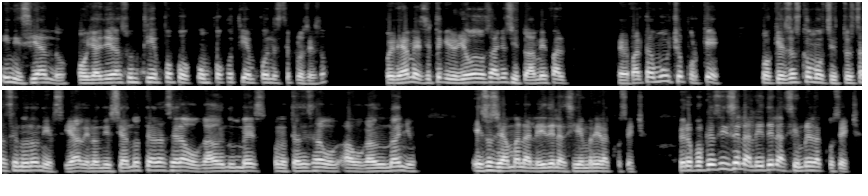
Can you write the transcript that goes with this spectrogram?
iniciando o ya llevas un tiempo, un poco tiempo en este proceso, pues déjame decirte que yo llevo dos años y todavía me falta. Me falta mucho, ¿por qué? Porque eso es como si tú estás en una universidad. En la universidad no te vas a hacer abogado en un mes o no te vas a hacer abogado en un año. Eso se llama la ley de la siembra y la cosecha. ¿Pero por qué se dice la ley de la siembra y la cosecha?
